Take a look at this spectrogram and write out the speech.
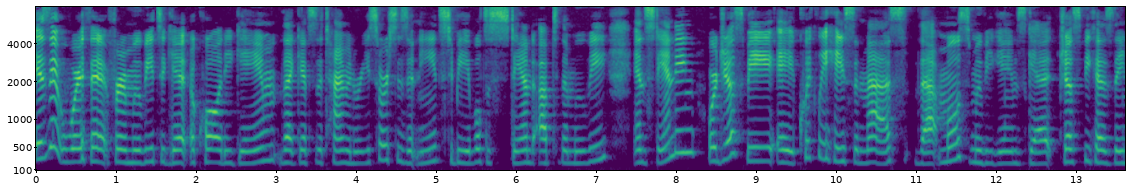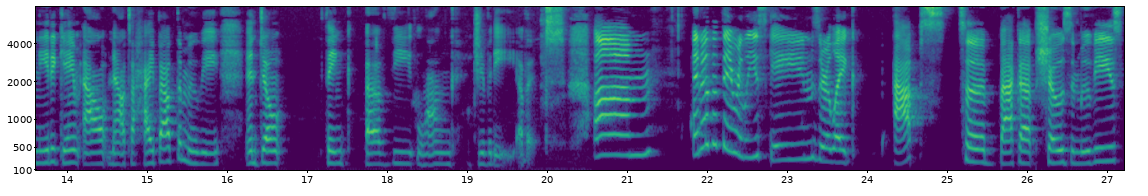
Is it worth it for a movie to get a quality game that gets the time and resources it needs to be able to stand up to the movie and standing, or just be a quickly hastened mess that most movie games get just because they need a game out now to hype out the movie and don't think of the longevity of it? Um, I know that they release games or like apps to back up shows and movies.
